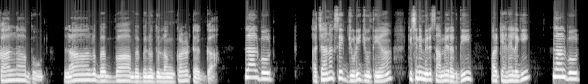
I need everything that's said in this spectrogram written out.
काला बूट लाल बब्बा बब्बन दुलंकड़ टेग्गा। लाल बूट। अचानक से एक जुड़ी जूतियाँ किसी ने मेरे सामने रख दी और कहने लगी, लाल बूट।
